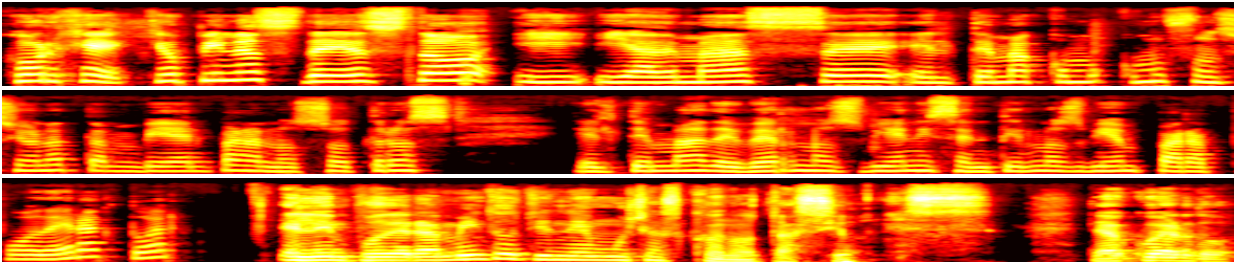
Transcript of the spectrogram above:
Jorge, ¿qué opinas de esto? Y, y además eh, el tema, ¿cómo, ¿cómo funciona también para nosotros el tema de vernos bien y sentirnos bien para poder actuar? El empoderamiento tiene muchas connotaciones. De acuerdo,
